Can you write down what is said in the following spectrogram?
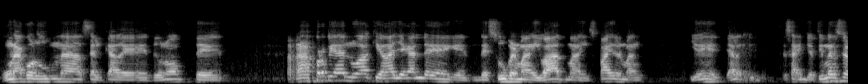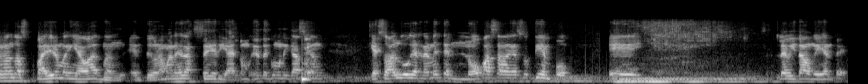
una columna acerca de, de uno de unas propiedades nuevas que iban a llegar de, de Superman y Batman y Spider-Man, yo dije, ya, o sea, yo estoy mencionando a Spider-Man y a Batman eh, de una manera seria en los medios de comunicación, que eso es algo que realmente no pasaba en esos tiempos. Eh, levitado, mi gente.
